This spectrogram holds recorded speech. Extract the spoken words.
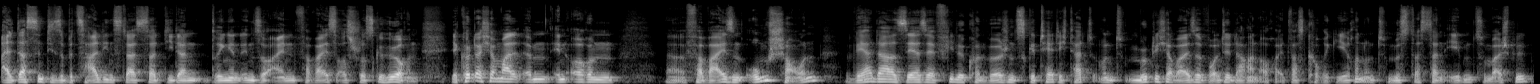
All das sind diese Bezahldienstleister, die dann dringend in so einen Verweisausschluss gehören. Ihr könnt euch ja mal ähm, in euren äh, Verweisen umschauen, wer da sehr, sehr viele Conversions getätigt hat und möglicherweise wollt ihr daran auch etwas korrigieren und müsst das dann eben zum Beispiel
